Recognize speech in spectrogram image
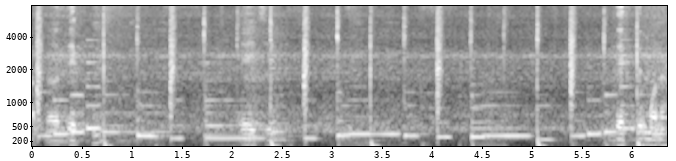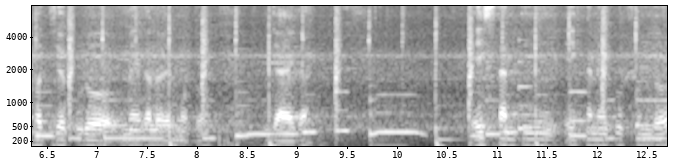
আপনারা দেখুন। এই যে দেখতে মনে হচ্ছে পুরো মেঘালয়ের মতো জায়গা। এই স্থানটি এইখানে খুব সুন্দর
